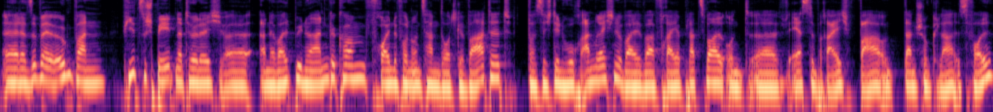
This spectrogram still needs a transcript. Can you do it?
äh, dann sind wir irgendwann viel zu spät natürlich äh, an der Waldbühne angekommen. Freunde von uns haben dort gewartet, was ich den hoch anrechne, weil war freie Platzwahl und äh, der erste Bereich war und dann schon klar, ist voll.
